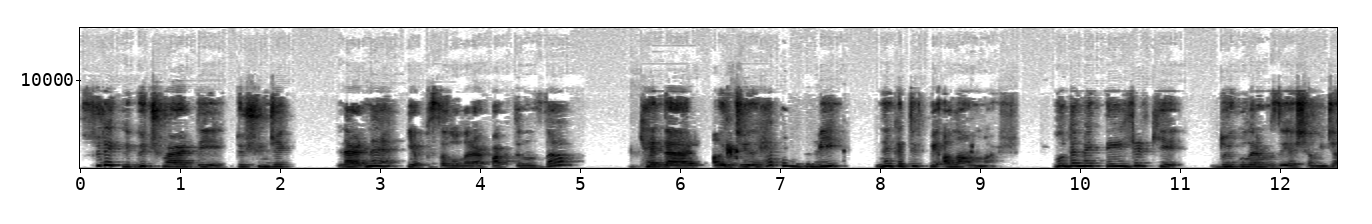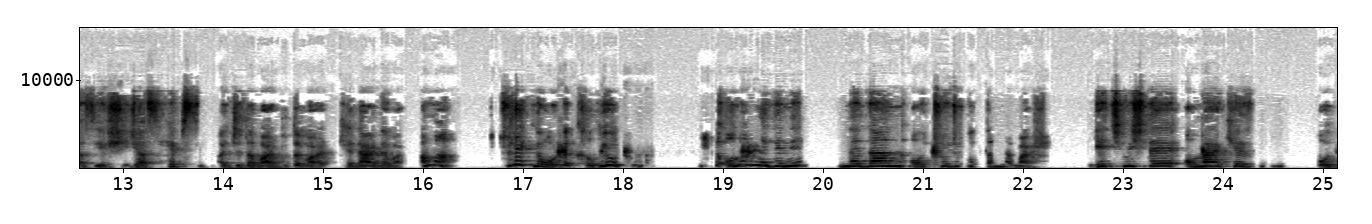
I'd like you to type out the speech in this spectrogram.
sürekli güç verdiği düşünceler ne yapısal olarak baktığımızda? Keder, acı, hep orada bir negatif bir alan var. Bu demek değildir ki duygularımızı yaşamayacağız, yaşayacağız. Hepsi. Acı da var, bu da var, keder de var. Ama sürekli orada kalıyorsun. İşte onun nedeni neden o çocuklukta ne var? Geçmişte o merkezde o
